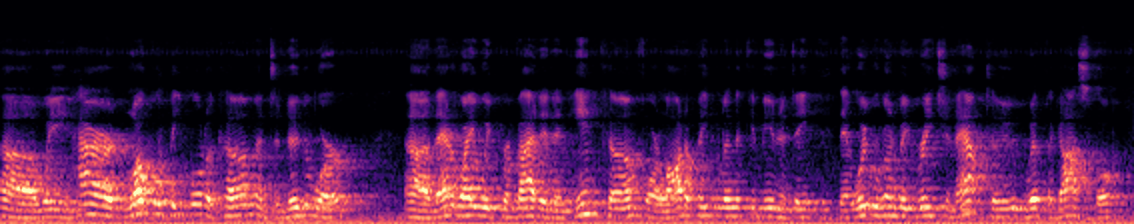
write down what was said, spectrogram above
Uh, we hired local people to come and to do the work. Uh, that way, we provided an income for a lot of people in the community that we were going to be reaching out to with the gospel.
